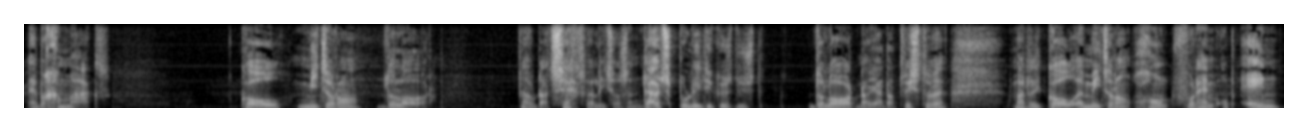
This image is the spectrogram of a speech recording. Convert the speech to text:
hebben gemaakt. Kool, Mitterrand, Delors. Nou, dat zegt wel iets als een Duits politicus, dus Delors, nou ja, dat wisten we. Maar die Kool en Mitterrand gewoon voor hem op één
